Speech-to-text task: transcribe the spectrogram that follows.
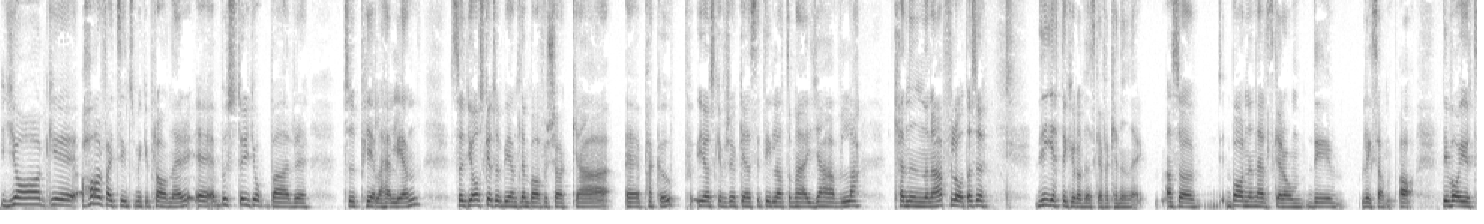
Jag eh, har faktiskt inte så mycket planer. Eh, Buster jobbar eh, typ hela helgen. Så att jag ska typ egentligen bara försöka packa upp. Jag ska försöka se till att de här jävla kaninerna, förlåt alltså det är jättekul att vi har skaffat kaniner. Alltså barnen älskar dem. Det är liksom, ja. Det var ju ett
